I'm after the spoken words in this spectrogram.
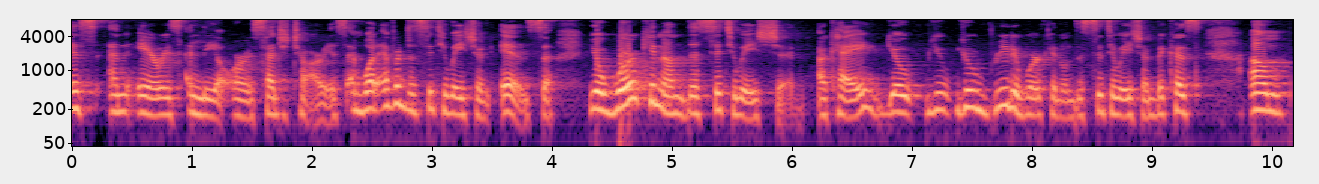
is an Aries, a Leo, or a Sagittarius. And whatever the situation is, you're working on this situation, okay? You're, you, you're really working on this situation because um,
